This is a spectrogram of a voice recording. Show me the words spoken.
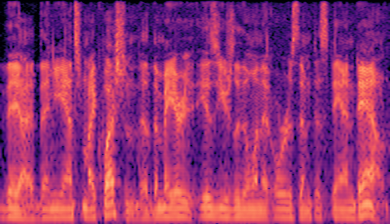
they, then you answered my question. The, the mayor is usually the one that orders them to stand down.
